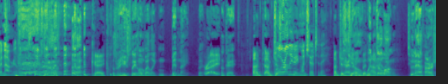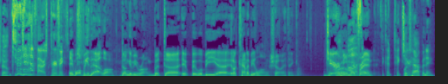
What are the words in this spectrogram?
but not really. Okay, Because we're usually home by like midnight. But, Right. Okay. I'm, I'm just, well, we're only doing one show today. I'm just Yeah, kidding, but we not can go really. long. Two and a half hour show. Two and a half hours. Perfect. It won't be that long. Don't get me wrong, but uh, it, it will be. Uh, it'll kind of be a long show, I think. Jeremy, Hello. my Oh, that's a- friend. It's a good picture. What's happening?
